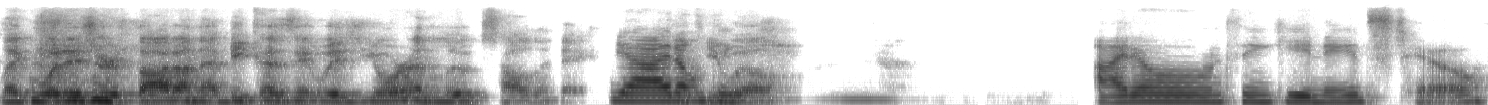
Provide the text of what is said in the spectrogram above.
Like, what is your thought on that? Because it was your and Luke's holiday. Yeah, I don't think. Will. I don't think he needs to.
